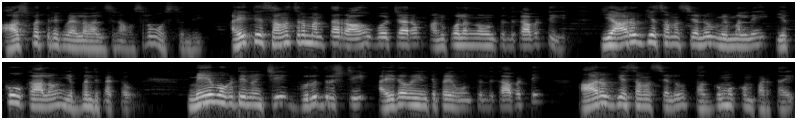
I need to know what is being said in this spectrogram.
ఆసుపత్రికి వెళ్ళవలసిన అవసరం వస్తుంది. అయితే సంవత్సరం అంతా రాహు గోచారం అనుకూలంగా ఉంటుంది కాబట్టి ఈ ఆరోగ్య సమస్యలు మిమ్మల్ని ఎక్కువ కాలం ఇబ్బంది పెట్టవు. మే ఒకటి నుంచి గురు దృష్టి ఐదవ ఇంటిపై ఉంటుంది కాబట్టి ఆరోగ్య సమస్యలు తగ్గుముఖం పడతాయి.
